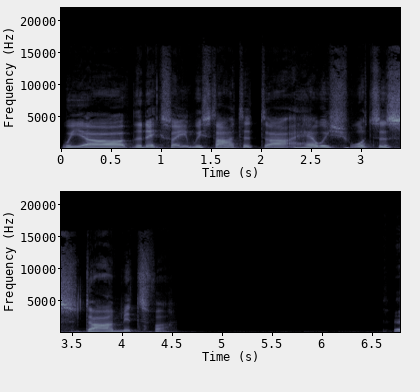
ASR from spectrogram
we are the next scene. We start at uh, Howie Schwartz's Star Mitzvah.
